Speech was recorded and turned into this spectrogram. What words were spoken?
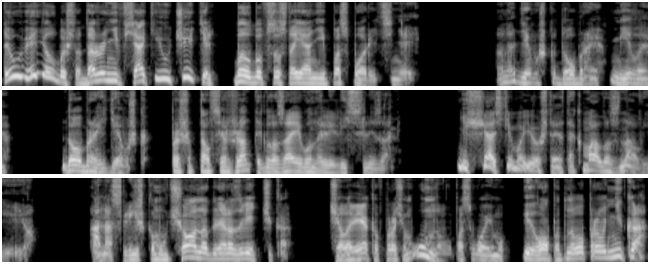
ты увидел бы, что даже не всякий учитель был бы в состоянии поспорить с ней. Она девушка добрая, милая, добрая девушка, прошептал сержант, и глаза его налились слезами. Несчастье мое, что я так мало знал ее. Она слишком учена для разведчика, человека, впрочем, умного по-своему и опытного проводника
